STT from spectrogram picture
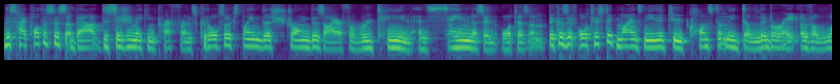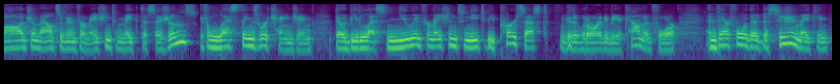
This hypothesis about decision-making preference could also explain the strong desire for routine and sameness in autism. Because if autistic minds needed to constantly deliberate over large amounts of information to make decisions, if less things were changing, there would be less new information to need to be processed because it would already be accounted for, and therefore their decision making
